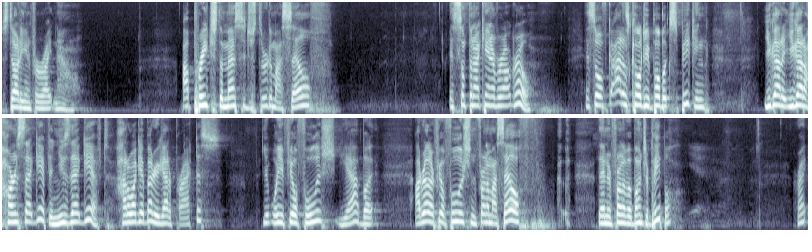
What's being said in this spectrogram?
studying for right now. I preach the message through to myself. It's something I can't ever outgrow. And so, if God has called you to public speaking, you gotta, you gotta harness that gift and use that gift. How do I get better? You gotta practice. Will you feel foolish? Yeah, but I'd rather feel foolish in front of myself than in front of a bunch of people. Right?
